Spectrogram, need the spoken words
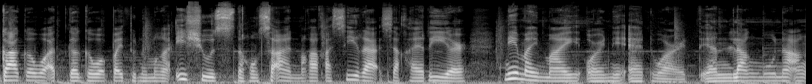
gagawa at gagawa pa ito ng mga issues na kung saan makakasira sa career ni Maymay or ni Edward. Yan lang muna ang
